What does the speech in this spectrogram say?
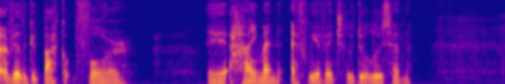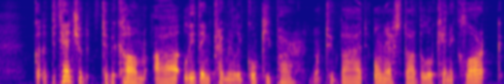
a really good backup for uh, Hyman if we eventually do lose him. Got the potential to become a leading Premier League goalkeeper, not too bad. Only a star below Kenny Clark,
